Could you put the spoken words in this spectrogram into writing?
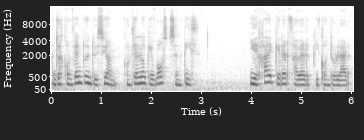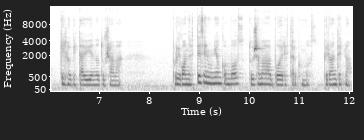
Entonces confía en tu intuición, confía en lo que vos sentís y deja de querer saber y controlar qué es lo que está viviendo tu llama. Porque cuando estés en unión con vos, tu llama va a poder estar con vos, pero antes no.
